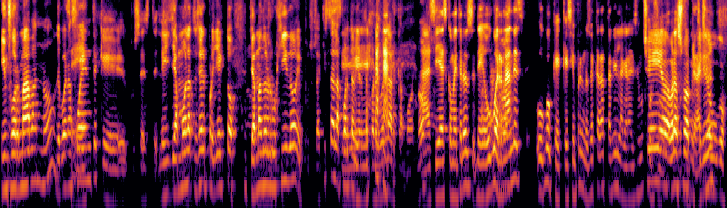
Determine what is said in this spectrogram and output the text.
informaban, ¿no? De buena Sí. fuente que pues, este, le llamó la atención el proyecto llamando el rugido y pues aquí está la puerta Sí. abierta para el buen Arcamón, ¿no? Así es, comentarios de Hugo Hernández. Hugo, que, que siempre nos ve cada tarde y le agradecemos. por Sí, su- abrazo por a su mi querido Hugo.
